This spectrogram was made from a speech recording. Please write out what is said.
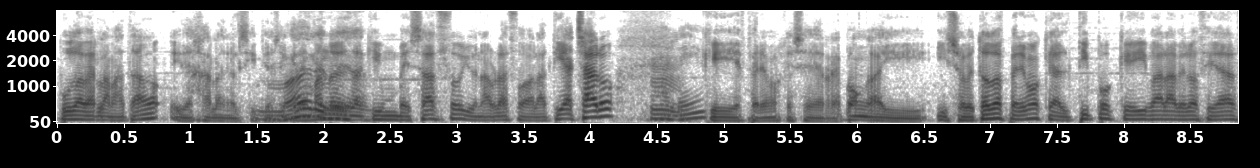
pudo haberla matado y dejarla en el sitio. Así que le mando desde aquí un besazo y un abrazo a la tía Charo, Vale. que esperemos que se reponga y, y sobre todo esperemos que al tipo que iba a la velocidad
